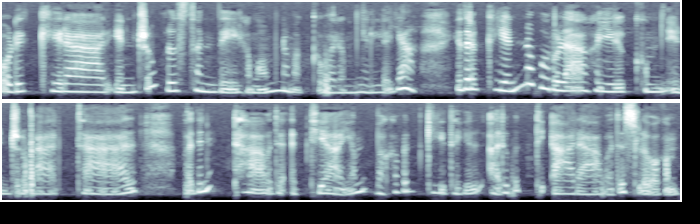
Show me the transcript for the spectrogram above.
கொடுக்கிறார் என்று ஒரு சந்தேகமும் நமக்கு வரும் இல்லையா? இதற்கு என்ன பொருளாக இருக்கும் என்று பார்த்தால் பதினெட்டாவது அத்தியாயம் பகவத்கீதையில் அறுபத்தி ஆறாவது ஸ்லோகம்.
